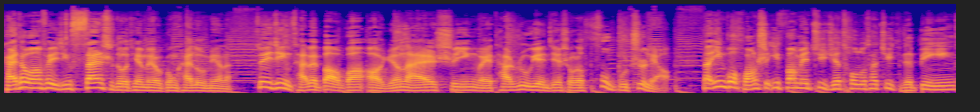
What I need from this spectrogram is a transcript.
凯特王妃已经三十多天没有公开露面了，最近才被曝光哦，原来是因为她入院接受了腹部治疗。那英国皇室一方面拒绝透露她具体的病因，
